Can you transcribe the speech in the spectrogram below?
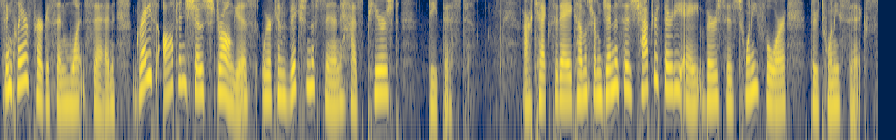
Sinclair Ferguson once said, Grace often shows strongest where conviction of sin has pierced deepest. Our text today comes from Genesis chapter 38, verses 24 through 26.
